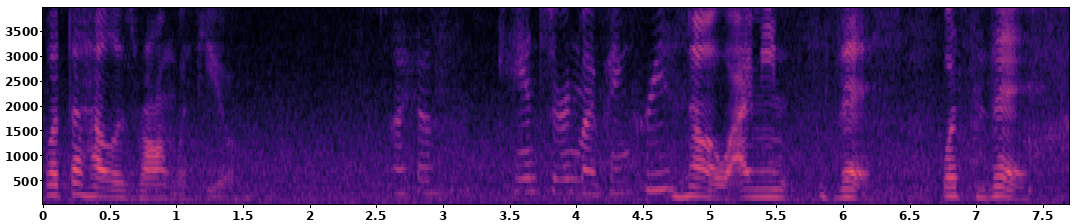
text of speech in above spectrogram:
What the hell is wrong with you? I have cancer in my pancreas. No, I mean this. What's this?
